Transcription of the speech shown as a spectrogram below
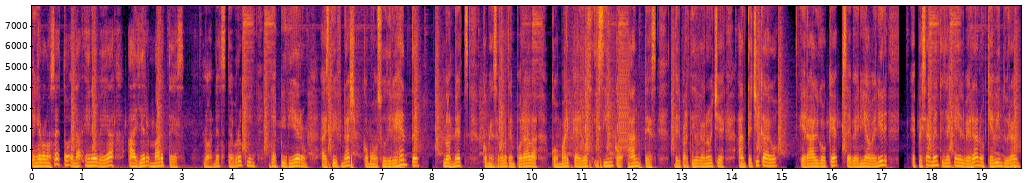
En el baloncesto, en la NBA, ayer martes, los Nets de Brooklyn despidieron a Steve Nash como su dirigente. Los Nets comenzaron la temporada con marca de 2 y 5 antes del partido de anoche ante Chicago. Era algo que se venía a venir especialmente ya que en el verano Kevin Durant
